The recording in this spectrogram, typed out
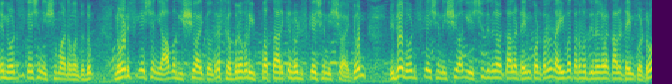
ಏನು ನೋಟಿಫಿಕೇಶನ್ ಇಶ್ಯೂ ಮಾಡುವಂಥದ್ದು? ನೋಟಿಫಿಕೇಶನ್ ಯಾವಾಗ ಇಶ್ಯೂ ಆಯಿತು ಅಂದ್ರೆ ಫೆಬ್ರವರಿ ಇಪ್ಪತ್ತಾರಕ್ಕೆ ನೋಟಿಫಿಕೇಶನ್ ಇಶ್ಯೂ ಆಯಿತು. ಇದೇ ನೋಟಿಫಿಕೇಶನ್ ಇಶ್ಯೂ ಆಗಿ ಎಷ್ಟು ದಿನಗಳ ಕಾಲ ಟೈಮ್ ಕೊಡ್ತಾರೆ ಅಂದ್ರೆ ಐವತ್ತರವತ್ತು ದಿನಗಳ ಕಾಲ ಟೈಮ್ ಕೊಟ್ಟರು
